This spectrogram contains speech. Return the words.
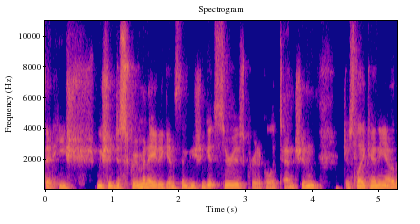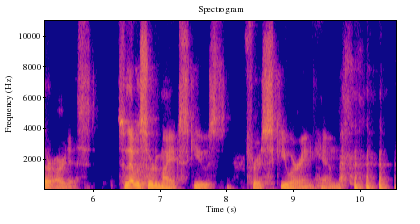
that he sh- we should discriminate against him. He should get serious critical attention, just like any other artist. So that was sort of my excuse for skewering him.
